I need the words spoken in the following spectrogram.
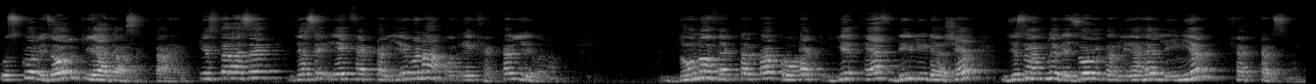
उसको रिजोल्व किया जा सकता है। किस तरह से? जैसे एक फैक्टर ये बना और एक फैक्टर ये बना। दोनों फैक्टर का प्रोडक्ट ये एफ़ डी डी डैश है, जिसे हमने रिजोल्व कर लिया है लीनियर फैक्टर्स में।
